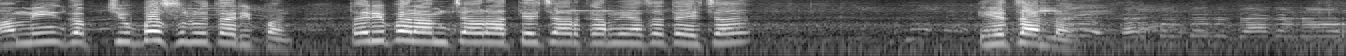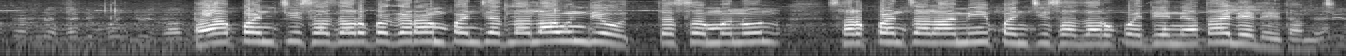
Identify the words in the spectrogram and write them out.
आम्ही गपचूप बसलो तरी पण. तरी पण आमच्यावर अत्याचार करण्याचं त्याचं हे चाललं आहे सरपंचानं जागा नावावर करण्यासाठी हा पंचवीस हजार रुपये ग्रामपंचायतला लावून देऊ. तसं म्हणून सरपंचाला आम्ही पंचवीस हजार रुपये देण्यात आलेले आहेत आमचे.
